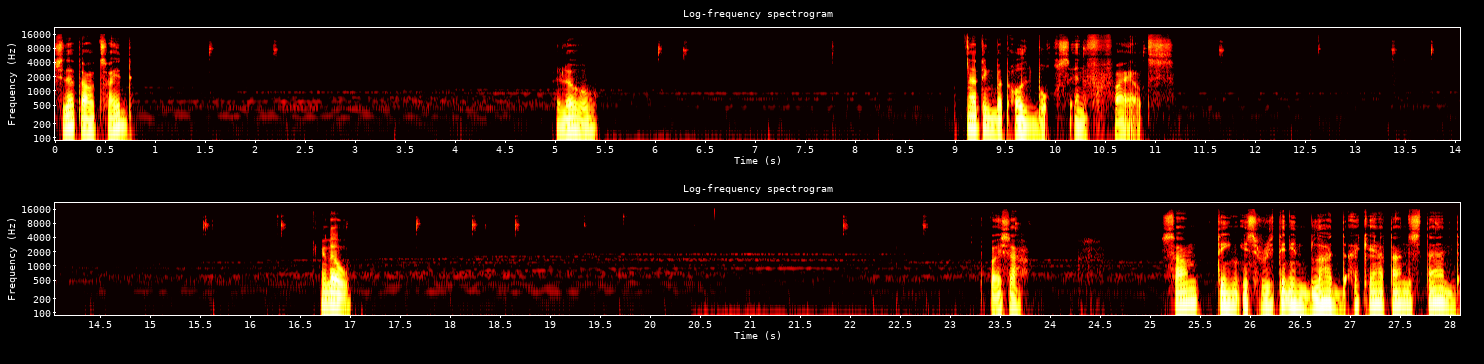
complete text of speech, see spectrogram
Is that outside? Hello? Nothing but old books and files. Hello? Pa ah. isa. Something is written in blood. I cannot understand.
